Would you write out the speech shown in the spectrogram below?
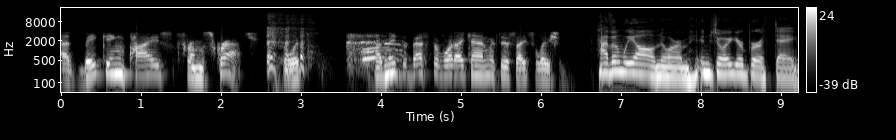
at baking pies from scratch. So it's, I've made the best of what I can with this isolation. Haven't we all, Norm? Enjoy your birthday.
